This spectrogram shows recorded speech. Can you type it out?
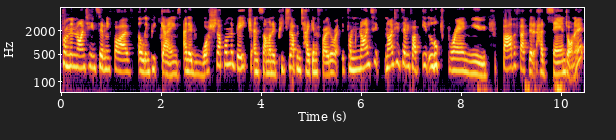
from the 1975 Olympic Games and it washed up on the beach and someone had picked it up and taken a photo from 19, 1975. It looked brand new, bar the fact that it had sand on it.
